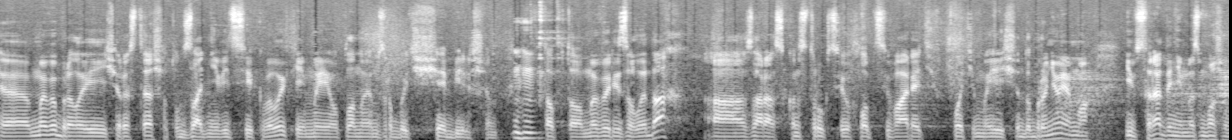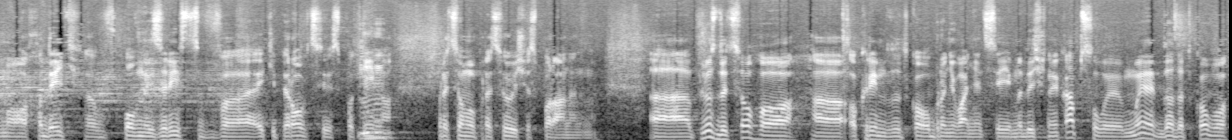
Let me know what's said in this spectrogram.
Е, Ми вибрали її через те, що тут задній відсік великий, ми його плануємо зробити ще більшим. Тобто ми вирізали дах, а зараз конструкцію хлопці варять, потім ми її ще добронюємо. І всередині ми зможемо ходити в повний зріст в екіпіровці спокійно, при цьому працюючи з пораненими. Плюс до цього, окрім додаткового бронювання цієї медичної капсули, ми додатково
